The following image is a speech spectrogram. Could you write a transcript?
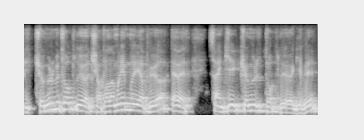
bir kömür mü topluyor, çapalamayı mı yapıyor? Evet, sanki kömür topluyor gibi.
